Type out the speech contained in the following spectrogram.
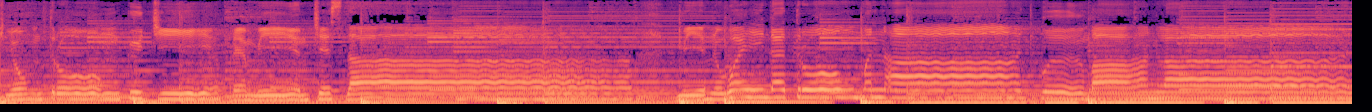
ខ្ញុំទ្រង់គឺជាព្រះមានចេស្តាមានអ្វីដែលទ្រង់មិនអាចធ្វើបានឡើយ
